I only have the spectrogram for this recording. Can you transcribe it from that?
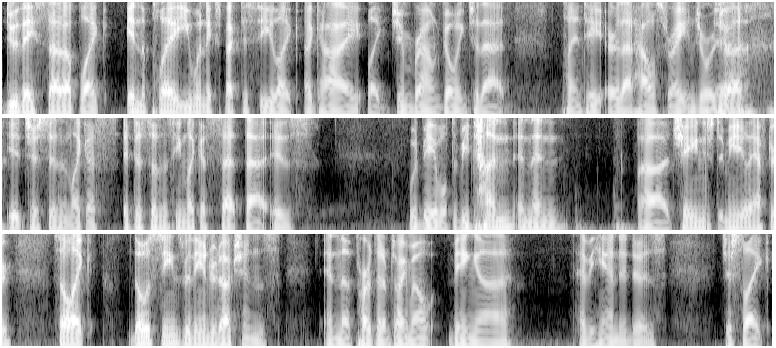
do they set up like in the play you wouldn't expect to see like a guy like Jim Brown going to that plantate or that house right in Georgia. It just isn't like a it just doesn't seem like a set that is would be able to be done and then uh, changed immediately after. So like those scenes were the introductions, and the part that I'm talking about being uh, heavy-handed is just like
